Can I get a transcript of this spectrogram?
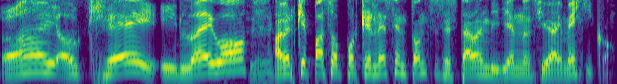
Ay, ok. Y luego, Sí. a ver qué pasó, porque en ese entonces estaban viviendo en Ciudad de México.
